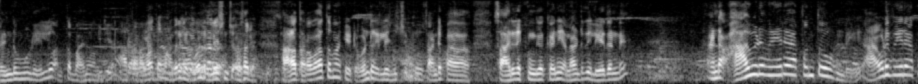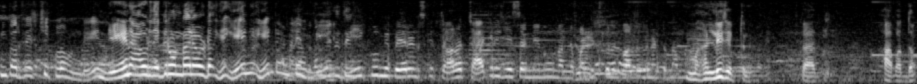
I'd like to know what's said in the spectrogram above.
రెండు మూడు ఏళ్ళు అంత బాగానే ఉంది. ఆ తర్వాత మా అందరికి ఎటువంటి రిలేషన్షిప్ సారీ ఆ తర్వాత మాకు ఎటువంటి రిలేషన్షిప్ అంటే శారీరకంగా కానీ ఎలాంటిది లేదండి. అండ్ ఆవిడ వేరే అతనితో ఉండి ఆవిడ వేరే అతనితో రిలేషన్షిప్లో ఉండి నేను ఆవిడ దగ్గర ఉండాలి ఆవిడ ఏ- ఏంటంటే మీకు మీ పేరెంట్స్కి చాలా చాకరీ చేశాను నేను నన్ను పట్టించుకోలేదు వాళ్ళు మళ్ళీ చెప్తున్నాను కాదు. అబద్ధం.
